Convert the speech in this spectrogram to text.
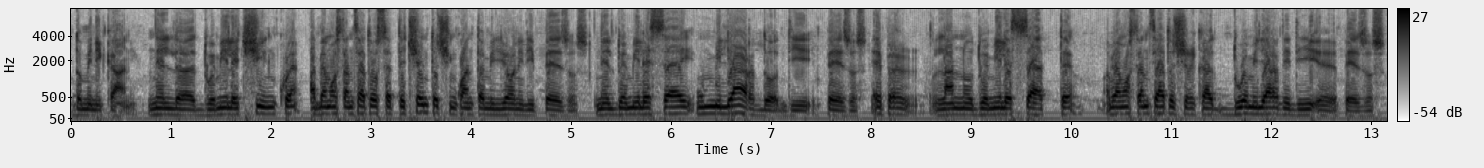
dominicani. Nel 2005 abbiamo stanziato 750 milioni di pesos, nel 2006 un miliardo di pesos e per l'anno 2007 abbiamo stanziato circa 2 miliardi di eh, pesos.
